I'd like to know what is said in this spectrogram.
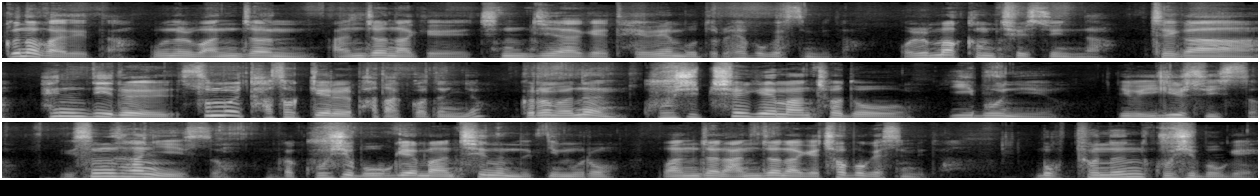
끊어가야 되겠다. 오늘 완전 안전하게 진지하게 대회 모드로 해보겠습니다. 얼마큼 칠 수 있나? 제가 핸디를 25개를 받았거든요. 그러면은 97개만 쳐도 2분이에요. 이거 이길 수 있어. 승산이 있어. 그러니까 95개만 치는 느낌으로 완전 안전하게 쳐보겠습니다. 목표는 95개.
